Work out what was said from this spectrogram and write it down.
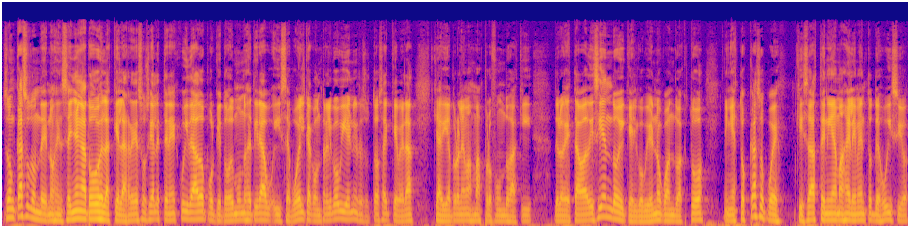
Son casos donde nos enseñan a todos las que las redes sociales tener cuidado porque todo el mundo se tira y se vuelca contra el gobierno y resultó ser que verá que había problemas más profundos aquí de lo que estaba diciendo y que el gobierno cuando actuó en estos casos pues quizás tenía más elementos de juicio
